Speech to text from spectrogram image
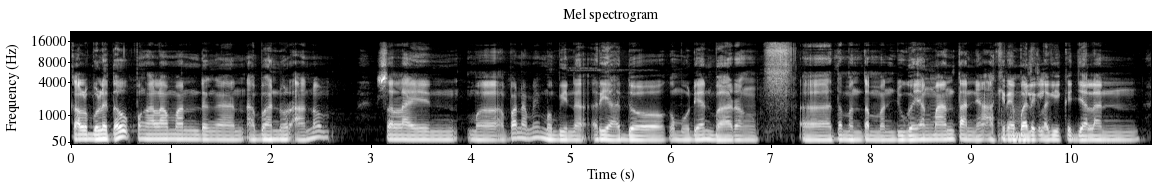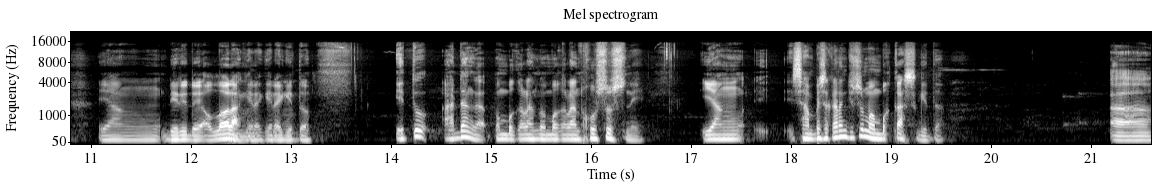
Kalau boleh tahu pengalaman dengan Abah Nur Anom selain me- apa namanya membina Riado, kemudian bareng eh, teman-teman juga yang mantan yang akhirnya balik lagi ke jalan yang diridhoi Allah lah kira-kira gitu. Itu ada nggak pembekalan-pembekalan khusus nih yang sampai sekarang justru membekas gitu? Eh,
